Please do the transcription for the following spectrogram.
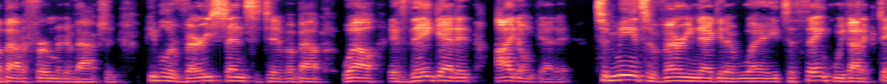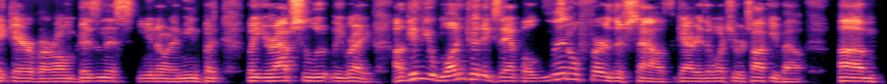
about affirmative action. People are very sensitive about well if they get it i don't get it to me it's a very negative way to think. We got to take care of our own business you know what i mean? But but you're absolutely right. I'll give you one good example little further south gary than what you were talking about. Um,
